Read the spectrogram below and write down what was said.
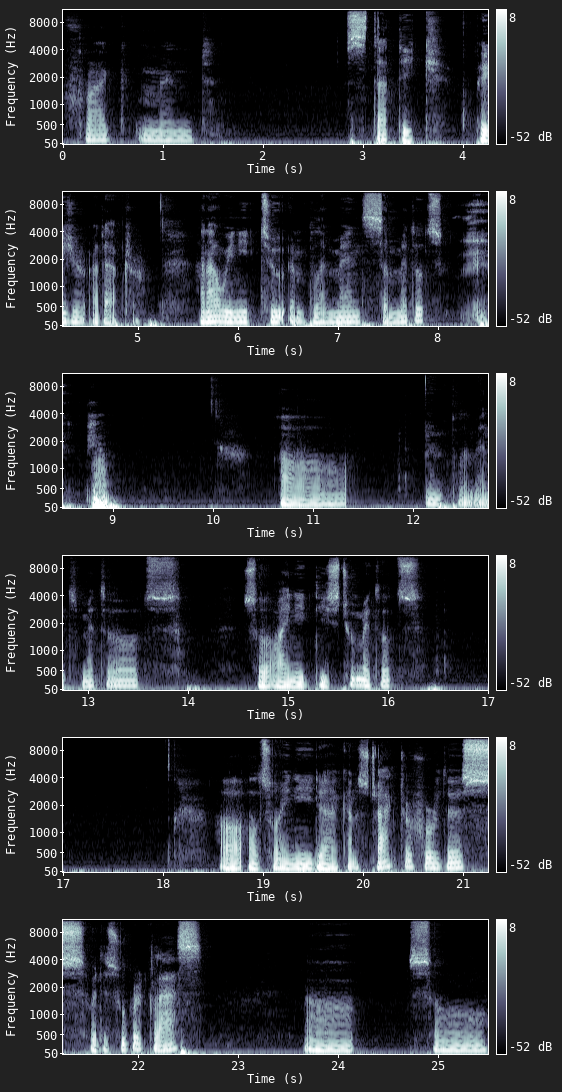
fragment static pager adapter. And now we need to implement some methods. Uh, implement methods. So I need these two methods. Uh, also I need a constructor for this with a super class. Uh, so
